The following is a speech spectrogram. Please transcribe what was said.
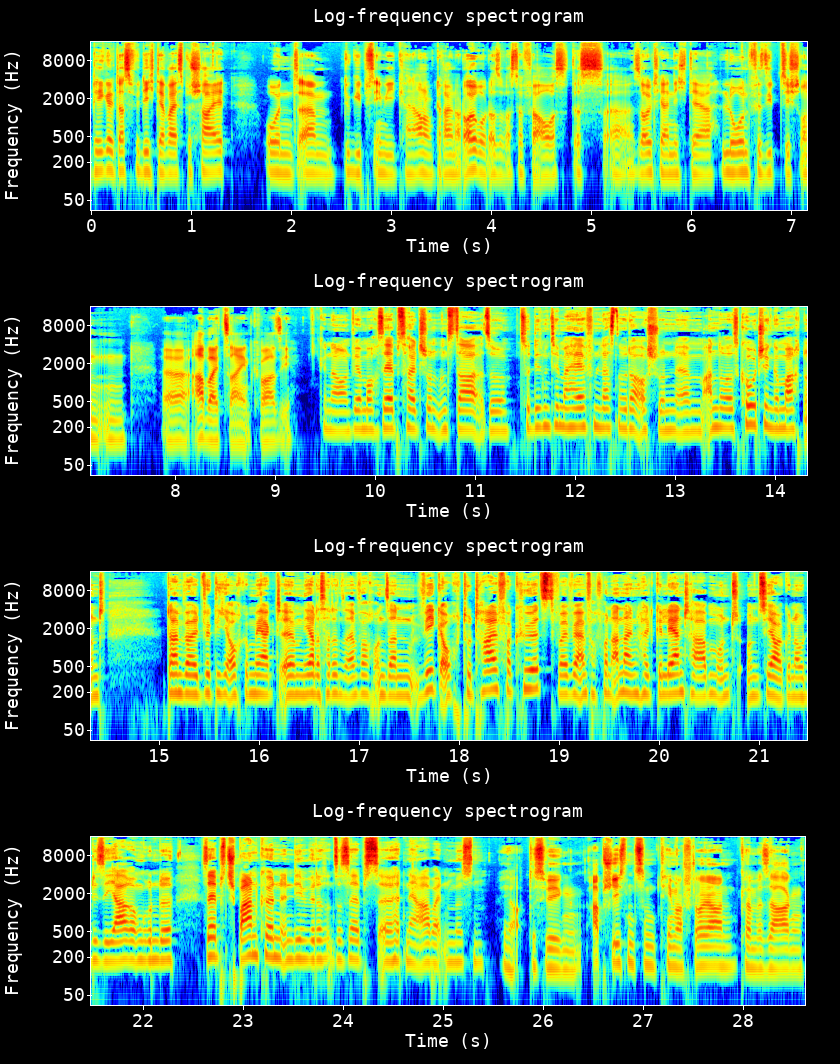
regelt das für dich, der weiß Bescheid und ähm, du gibst irgendwie, keine Ahnung, 300 Euro oder sowas dafür aus. Das äh, sollte ja nicht der Lohn für 70 Stunden äh, Arbeit sein quasi. Genau, und wir haben auch selbst halt schon uns da also zu diesem Thema helfen lassen oder auch schon ähm, anderes Coaching gemacht und da haben wir halt wirklich auch gemerkt, ähm, ja, das hat uns einfach unseren Weg auch total verkürzt, weil wir einfach von anderen halt gelernt haben und uns ja genau diese Jahre im Grunde selbst sparen können, indem wir das uns selbst äh, hätten erarbeiten müssen. Ja, deswegen abschließend zum Thema Steuern können wir sagen,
